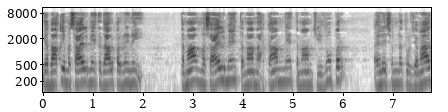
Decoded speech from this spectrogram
یا باقی مسائل میں اعتدال پر نہیں نہیں۔ تمام مسائل میں، تمام احکام میں، تمام چیزوں پر اہل سنت الجماعت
